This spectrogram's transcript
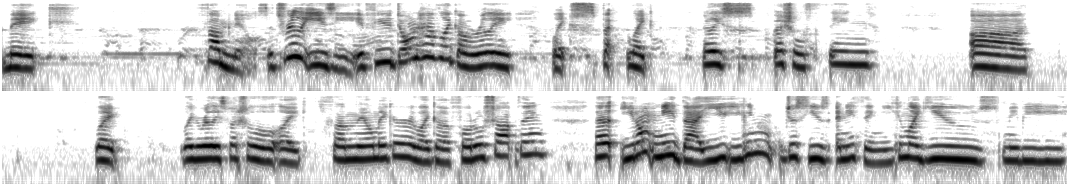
make thumbnails. It's really easy. If you don't have like a really like spe like really special thing, uh, like like a really special like thumbnail maker, like a Photoshop thing. That you don't need that. You you can just use anything. You can like use maybe.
